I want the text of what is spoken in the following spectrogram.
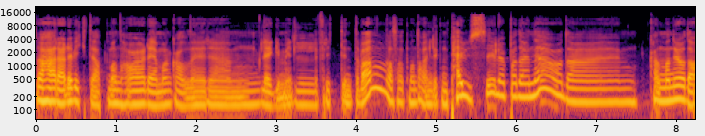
Så her er det viktig at man har det man kaller um, legemiddelfritt intervall, altså at man tar en liten pause i løpet av døgnet, og da um, kan man jo da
